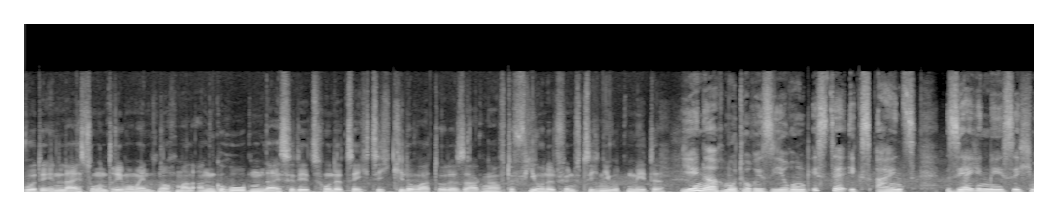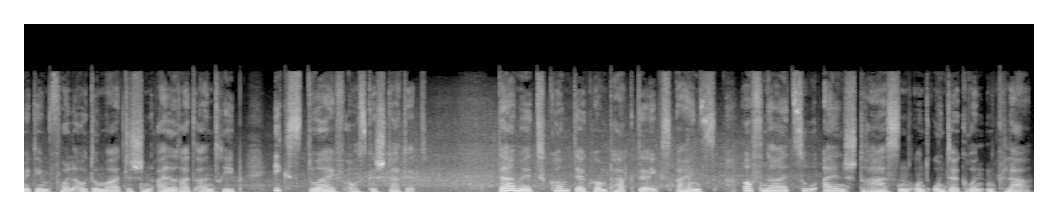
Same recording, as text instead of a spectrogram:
wurde in Leistung und Drehmoment nochmal angehoben, leistet jetzt 160 Kilowatt oder sagenhafte 450 Newtonmeter. Je nach Motorisierung ist der X1 serienmäßig mit dem vollautomatischen Allradantrieb X-Drive ausgestattet. Damit kommt der kompakte X1 auf nahezu allen Straßen und Untergründen klar.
